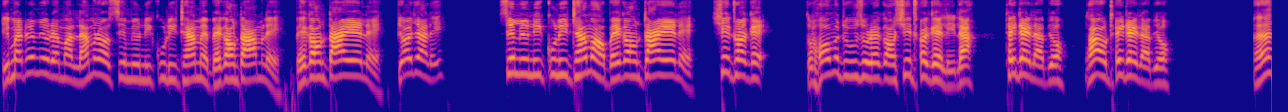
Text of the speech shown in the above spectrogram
ဒီမှာတွင်းမြို့ထဲမှာလမ်းမတော်စင်မြူနီကူလီထမ်းမယ်ဘဲကောင်တားမလဲဘဲကောင်တားရဲလဲပြောကြလေစင်မြူနီကူလီထမ်းမှာဘဲကောင်တားရဲလဲရှေ့ထွက်ခဲ့သဘောမတူဘူးဆိုတဲ့ကောင်ရှေ့ထွက်ခဲ့လေလားထိတ်တိုက်လာပြောငါ့ကိုထိတ်တိုက်လာပြောဟမ်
